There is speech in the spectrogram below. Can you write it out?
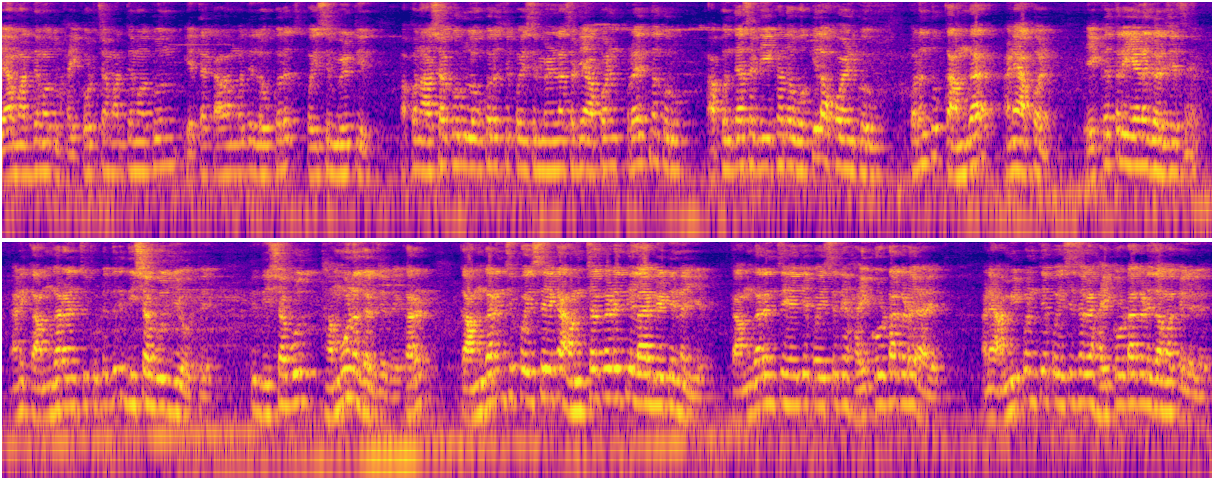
या माध्यमातून हायकोर्टच्या माध्यमातून येत्या काळामध्ये लवकरच पैसे मिळतील. आपण आशा करू लवकरच ते पैसे मिळण्यासाठी आपण प्रयत्न करू. आपण त्यासाठी एखादा वकील अपॉइंट करू. परंतु कामगार आणि आपण एकत्र येणं गरजेचं आहे. आणि कामगारांची कुठेतरी दिशाभूल जी होते. ती दिशाभूल थांबवणं गरजेचं आहे. कारण कामगारांचे पैसे हे काय आमच्याकडे ती लायबिलिटी नाहीये. कामगारांचे हे जे पैसे ते हायकोर्टाकडे आहेत. आणि आम्ही पण ते पैसे सगळे हायकोर्टाकडे जमा केलेले आहेत.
